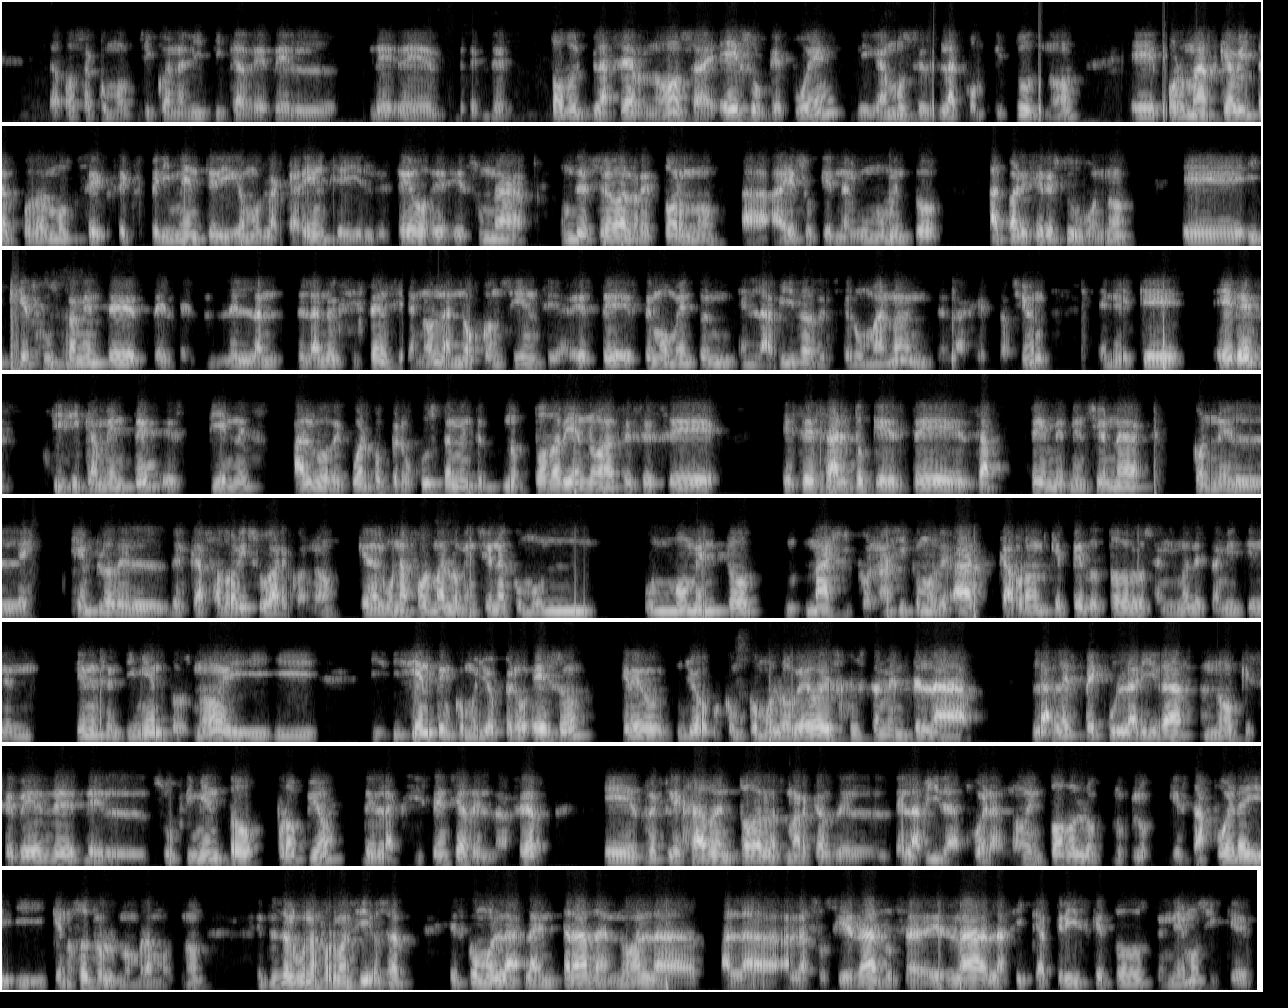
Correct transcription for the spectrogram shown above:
o sea, como psicoanalítica de, del, de, de, de, todo el placer, ¿no? O sea, eso que fue, digamos, es la completud, ¿no? Eh, por más que ahorita podamos, se, experimente, digamos, la carencia y el deseo, e, es una, un deseo al retorno a, eso que en algún momento al parecer estuvo, ¿no? Eh, y que es justamente de, la, no existencia, ¿no? La no conciencia, este, este momento en, en, la vida del ser humano, en, la gestación, en el que eres físicamente, tienes algo de cuerpo, pero justamente no, todavía no haces ese, ese salto que este Zapte menciona con el ejemplo del, cazador y su arco, ¿no? Que de alguna forma lo menciona como un, un momento mágico, ¿no? Así como de, ah, cabrón, qué pedo, todos los animales también tienen, tienen sentimientos, ¿no? Y, y, y, sienten como yo, pero eso, creo, yo como, como lo veo, es justamente la, la, la especularidad, ¿no? Que se ve del sufrimiento propio, de la existencia del nacer, eh, reflejado en todas las marcas del, de la vida afuera, ¿no? En todo lo, lo, que está afuera y, y, que nosotros lo nombramos, ¿no? Entonces, de alguna forma, sí, o sea, es como la, la entrada, ¿no? A la, a, la, a la, sociedad, o sea, es la, cicatriz que todos tenemos y que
